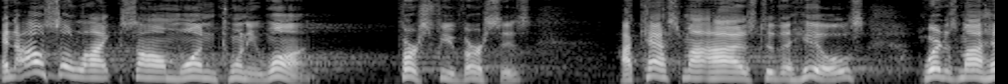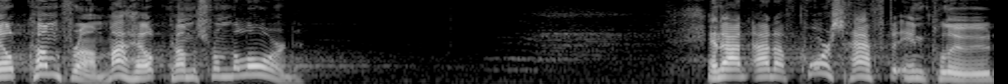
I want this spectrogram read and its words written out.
And I also like Psalm 121, first few verses. I cast my eyes to the hills. Where does my help come from? My help comes from the Lord. And I'd, I'd of course have to include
